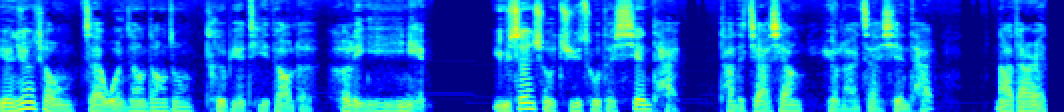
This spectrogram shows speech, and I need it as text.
袁琼琼在文章当中特别提到了二零一一年羽生所居住的仙台，他的家乡原来在仙台。那当然，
